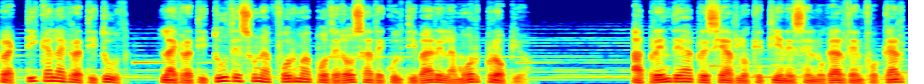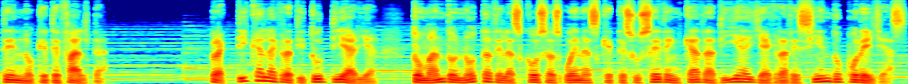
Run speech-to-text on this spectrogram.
Practica la gratitud. La gratitud es una forma poderosa de cultivar el amor propio. Aprende a apreciar lo que tienes en lugar de enfocarte en lo que te falta. Practica la gratitud diaria, tomando nota de las cosas buenas que te suceden cada día y agradeciendo por ellas.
